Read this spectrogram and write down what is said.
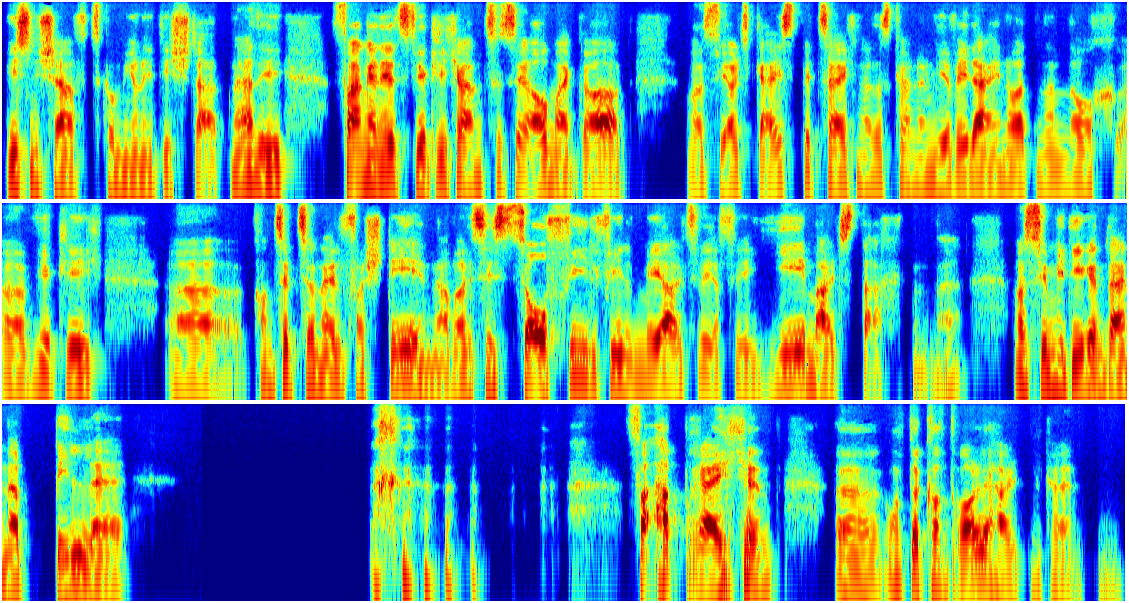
Wissenschaftscommunity statt. Ne? Die fangen jetzt wirklich an zu sagen, oh mein Gott, was wir als Geist bezeichnen, das können wir weder einordnen noch äh, wirklich äh, konzeptionell verstehen. Aber es ist so viel, viel mehr, als wir, als wir jemals dachten, ne? was wir mit irgendeiner Pille verabreichend äh, unter Kontrolle halten könnten.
